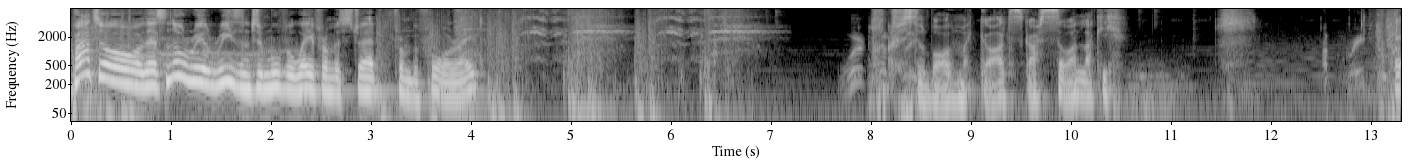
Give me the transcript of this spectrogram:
Pato, there's no real reason to move away from a strat from before, right? Work Crystal ball, my god, Scar's so unlucky. E-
